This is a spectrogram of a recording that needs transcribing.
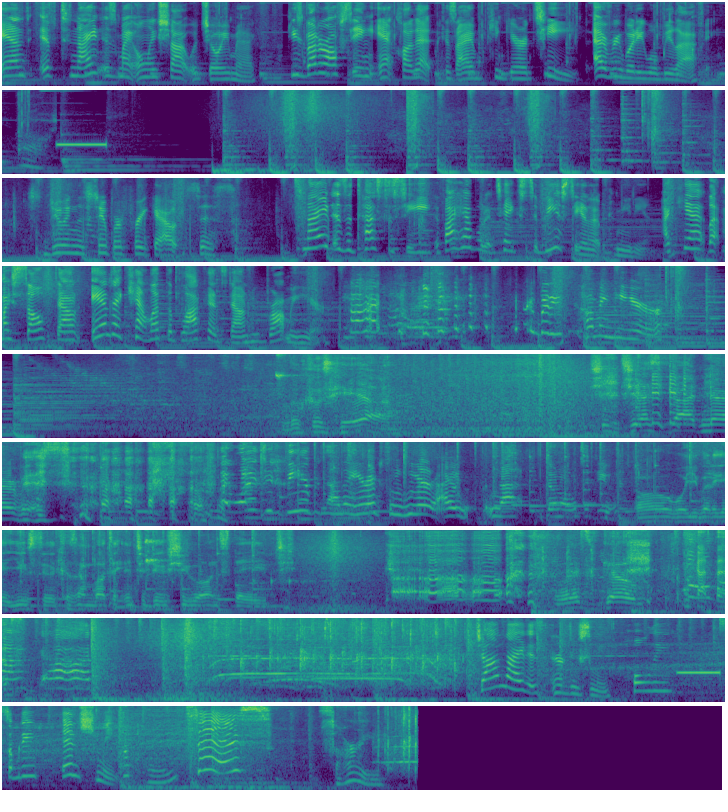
And if tonight is my only shot with Joey Mac, he's better off seeing Aunt Claudette because I can guarantee everybody will be laughing. Just doing the super freak out, sis. Tonight is a test to see if I have what it takes to be a stand up comedian. I can't let myself down, and I can't let the blockheads down who brought me here. Everybody's coming here. Look who's here. She just got nervous. I wanted you to be here, but now that you're actually here, I not don't know what to do. oh, well, you better get used to it because I'm about to introduce you on stage. Oh, let's go. I got this. My God. Jon Knight is introducing me. Holy, somebody pinch me. Okay. Sis sorry.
